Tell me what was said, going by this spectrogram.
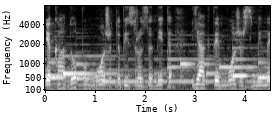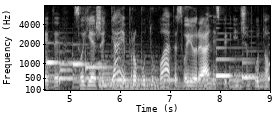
яка допоможе тобі зрозуміти, як ти можеш змінити своє життя і пробудувати свою реальність під іншим кутом.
